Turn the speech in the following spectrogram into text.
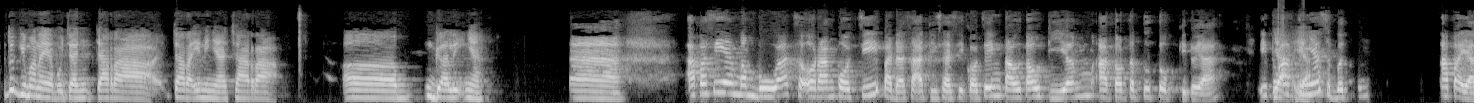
Itu gimana ya bu cara cara ininya cara uh, galinya? Nah apa sih yang membuat seorang coach pada saat di sesi coaching tahu-tahu diam atau tertutup gitu ya? Itu ya, artinya ya. sebetulnya apa ya?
